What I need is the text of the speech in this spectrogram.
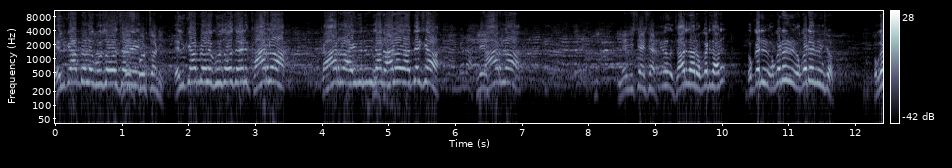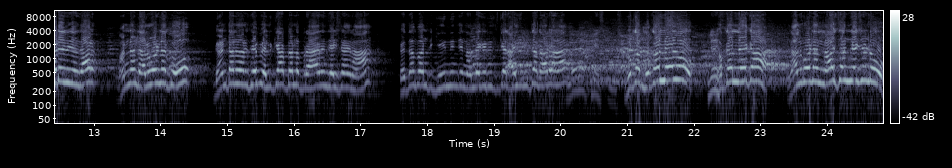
హెలికాప్టర్లో Please, కూర్చోండి. హెలికాప్టర్లో కూర్చోవస్తుంది కార్లో కార్లో ఐదు నిమిషాలు రాలేదు అధ్యక్ష. కార్లో లెజిస్లేచర్ నేను- సార్ సార్ ఒకటి సార్ ఒకటి ఒకటే ఒకటే నిమిషం. ఒకటే నిమిషం సార్ మొన్న నల్గొండకు గంటన్నర సేపు హెలికాప్టర్లో ప్రయాణం చేసిన ఆయన పెద్ద మనిషి గీన్ నుంచి నందగిరి తీసుకెళ్ళి ఐదు నిమిషాలు రారా? ముఖ ముఖం లేదు. ముఖం లేక నల్గొండ నాశనం చేసిండు.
